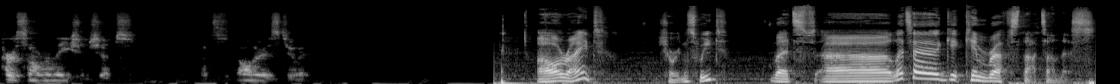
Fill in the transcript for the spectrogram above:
personal relationships. That's all there is to it. All right, short and sweet. Let's uh, let's uh, get Kim Ruff's thoughts on this.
